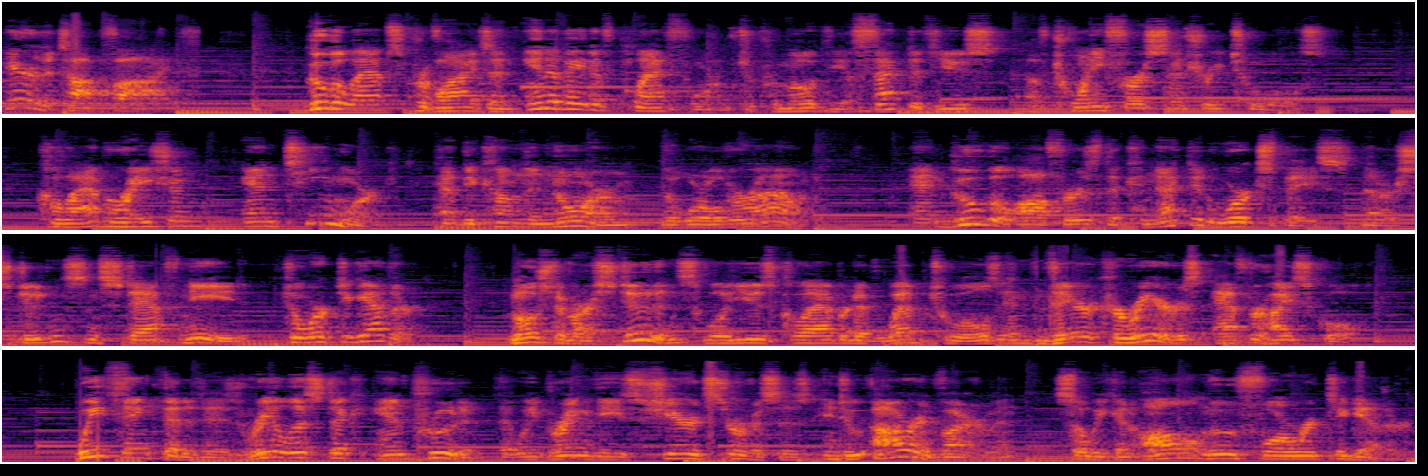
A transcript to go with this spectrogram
Here are the top five. Google Apps provides an innovative platform to promote the effective use of 21st century tools. Collaboration and teamwork have become the norm the world around and Google offers the connected workspace that our students and staff need to work together. Most of our students will use collaborative web tools in their careers after high school. We think that it is realistic and prudent that we bring these shared services into our environment so we can all move forward together.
